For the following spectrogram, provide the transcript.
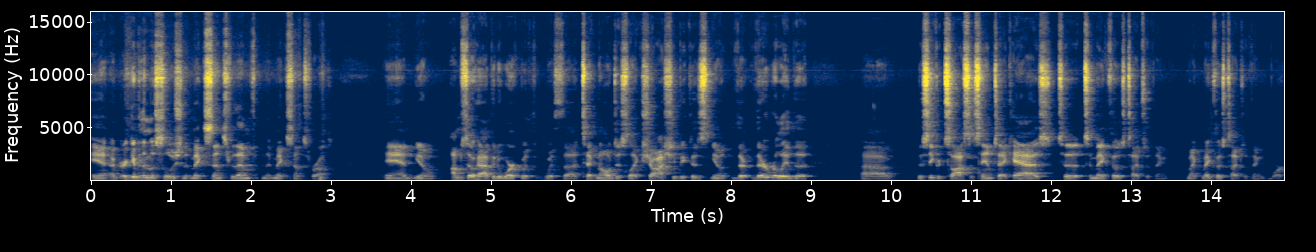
and or giving them the solution that makes sense for them, that makes sense for us. And you know, I'm so happy to work with with uh, technologists like Shashi because you know they're they're really the uh, the secret sauce that Samtec has to to make those types of things make make those types of things work.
